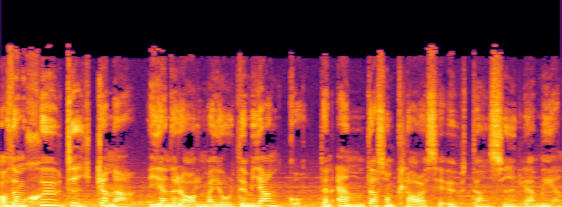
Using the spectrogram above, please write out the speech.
Av de sju dykarna är generalmajor Demjanko den enda som klarar sig utan synliga men.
